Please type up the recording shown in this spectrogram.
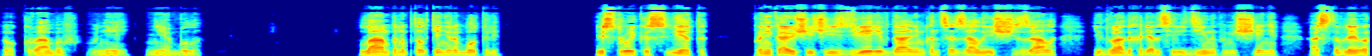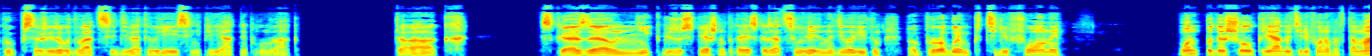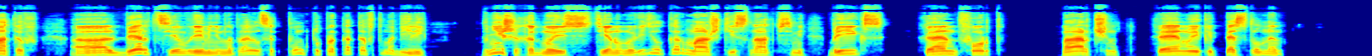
но крабов в ней не было. Лампы на потолке не работали, и струйка света, проникающая через двери в дальнем конце зала, исчезала, едва доходя до середины помещения, оставляя вокруг пассажиров двадцать девятого рейса неприятный полумрак. — Так, — сказал Ник, безуспешно пытаясь казаться уверенно деловитым, — попробуем к телефоны. Он подошел к ряду телефонов-автоматов, а Альберт тем временем направился к пункту проката автомобилей. В нишах одной из стен он увидел кармашки с надписями «Брикс», «Хэндфорд», «Марчант», «Фенуик» и «Пестлмен».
